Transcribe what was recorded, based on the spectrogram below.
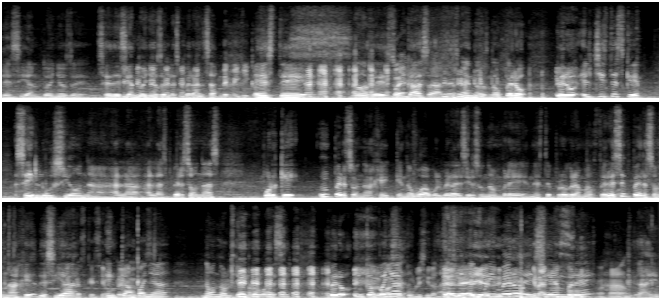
decían dueños de se decían dueños de la esperanza, De México. este, no, de su Bueno. casa, de menos, ¿no? Pero, pero el chiste es que se ilusiona a, la- a las personas porque un personaje, que no voy a volver a decir su nombre en este programa, Por pero favor. ese personaje decía en campaña, no, no, ya no lo voy a decir, pero en ¿No campaña, hacer publicidad? así, el primero de diciembre, Ajá. Ay,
